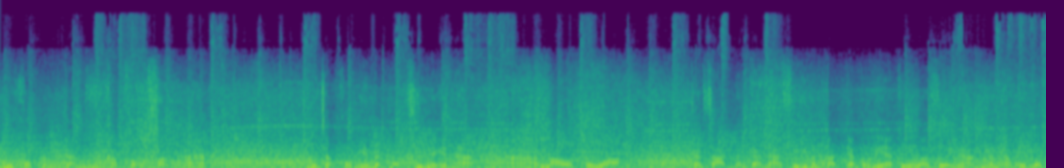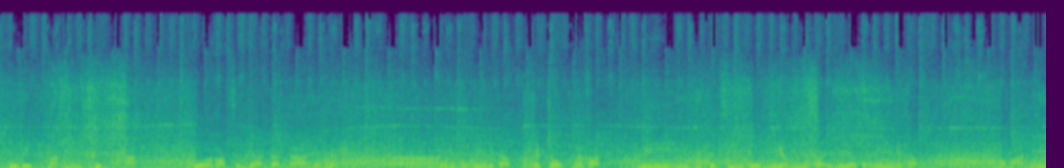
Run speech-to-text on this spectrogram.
อยู่ครบเหมือนกันนะครับสองฝั่งนะฮะ มือจับโครเมียมแบบแบบคีเลนนะฮะอ่าแล้วตัวกันศาสตร์เหมือนกันนะสีมันตัดกันตรงนี้ถือว่าสวยงามมันทำให้รถดูเด่นมากยิ่งขึ้นนะฮะตัวรับสัญญาณด้านหน้าเห็นไหมอ่าอยู่ตรงนี้นะครับ กระจกนะครับ นี่ที่เป็นสีโครเมียมมีไฟเลี้ยวตรงนี้นะครับ ประมาณนี้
